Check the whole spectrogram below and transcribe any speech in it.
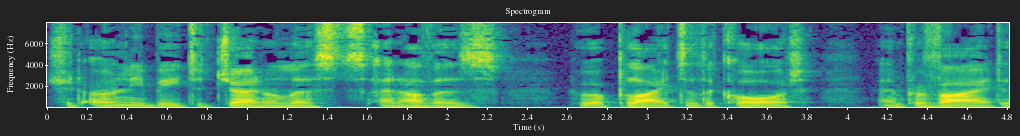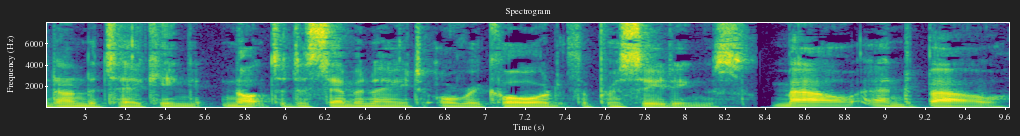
should only be to journalists and others who apply to the court and provide an undertaking not to disseminate or record the proceedings. Mao and Bao,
